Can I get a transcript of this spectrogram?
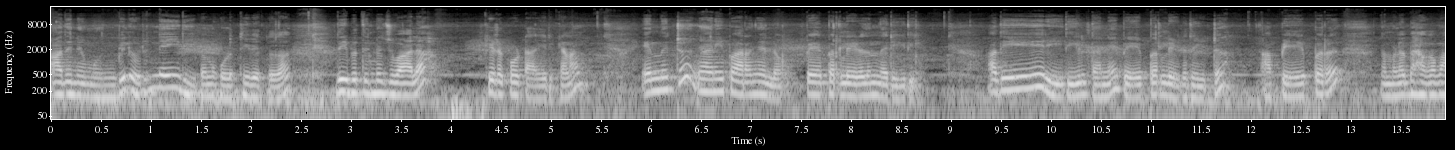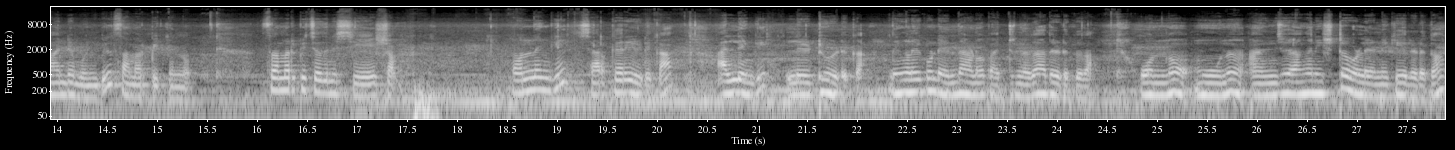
അതിന് മുൻപിൽ ഒരു നെയ് ദീപം കൊളുത്തി വെക്കുക. ദീപത്തിന്റെ ജ്വാല കിഴക്കോട്ടായിരിക്കണം. എന്നിട്ട് ഞാൻ ഈ പറഞ്ഞല്ലോ പേപ്പറിൽ എഴുതുന്ന രീതി. അതേ രീതിയിൽ തന്നെ പേപ്പറിൽ എഴുതിയിട്ട് ആ പേപ്പർ നമ്മൾ ഭഗവാന്റെ മുൻപിൽ സമർപ്പിക്കുന്നു. സമർപ്പിച്ചതിന് ശേഷം ഒന്നെങ്കിൽ ശർക്കര എടുക്കാം അല്ലെങ്കിൽ ലഡു എടുക്കാം. നിങ്ങളെ കൊണ്ട് എന്താണോ പറ്റുന്നത് അതെടുക്കുക ഒന്നോ മൂന്ന് അഞ്ച് അങ്ങനെ ഇഷ്ടമുള്ള എണ്ണിക്കയിലെടുക്കാം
